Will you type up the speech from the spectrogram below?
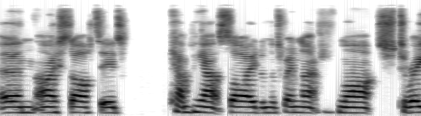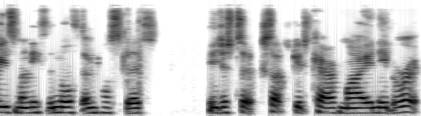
Um, I started camping outside on the 29th of March to raise money for the North Devon Hospice. He just took such good care of my neighbour Rick.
